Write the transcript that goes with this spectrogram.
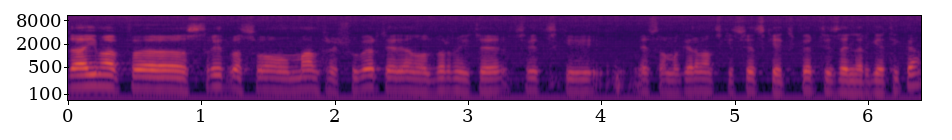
Да, имав средба со Манфред Шуберт, еден од врвните светски, не само германски, светски експерти за енергетика.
